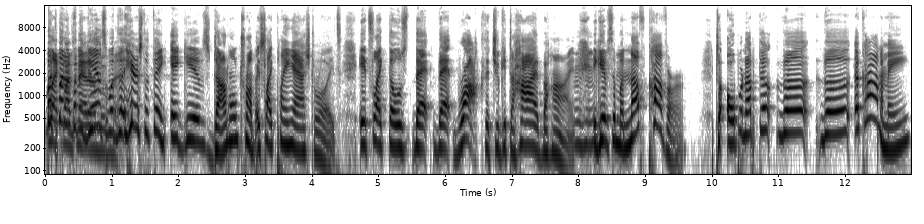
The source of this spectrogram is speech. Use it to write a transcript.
But Black but, Lives but Matter gives. But the, here's the thing. It gives Donald Trump. It's like playing asteroids. It's like those that that rock that you get to hide behind. Mm-hmm. It gives him enough cover. To open up the, the the economy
